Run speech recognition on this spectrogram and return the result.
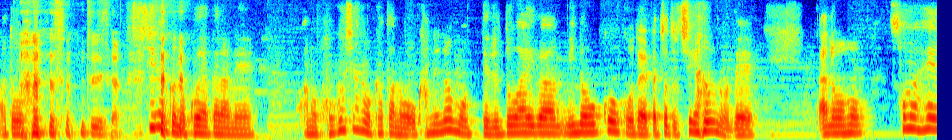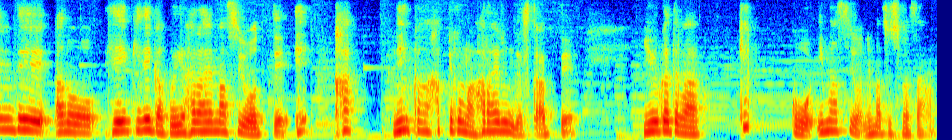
あと、本当ですか？私学の子やからね、あの保護者の方のお金の持ってる度合いが箕面高校とはやっぱちょっと違うので、あのその辺であの平気で学費払えますよって、えか年間800万払えるんですか？っていう方が結構いますよね、松島さん。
